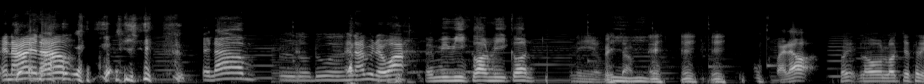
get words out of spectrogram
ไอ้น้ำไอ้น้ไอ้น้เออเราด้วยำไอ้น้ำอยู่ไหนวะำเอ้ยมีมีก้อนมีก้อน นี่เฮ้ยจับเอ้ยเอ้ยเอ้ยไปแล้วเฮ้ยเราเราจะทะเล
